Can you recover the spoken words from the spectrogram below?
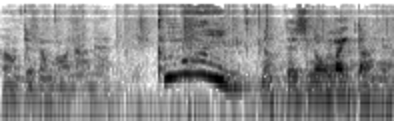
I don't think I'm going down there. Come on. No, there's no light down there.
